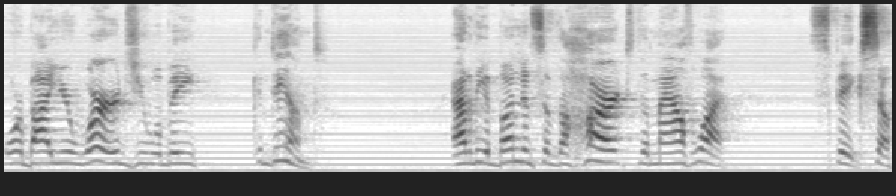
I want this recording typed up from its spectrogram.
or by your words you will be condemned. Out of the abundance of the heart, the mouth what? Speaks. So,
